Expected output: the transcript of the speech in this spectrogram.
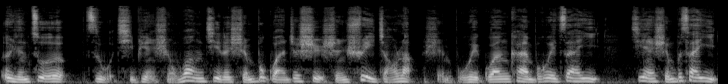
恶人作恶，自我欺骗，神忘记了，神不管这事，神睡着了，神不会观看，不会在意。既然神不在意，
